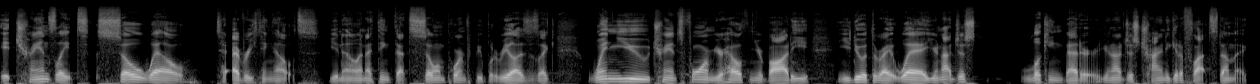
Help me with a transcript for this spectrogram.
it translates so well to everything else you know and i think that's so important for people to realize is like when you transform your health and your body and you do it the right way you're not just looking better you're not just trying to get a flat stomach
